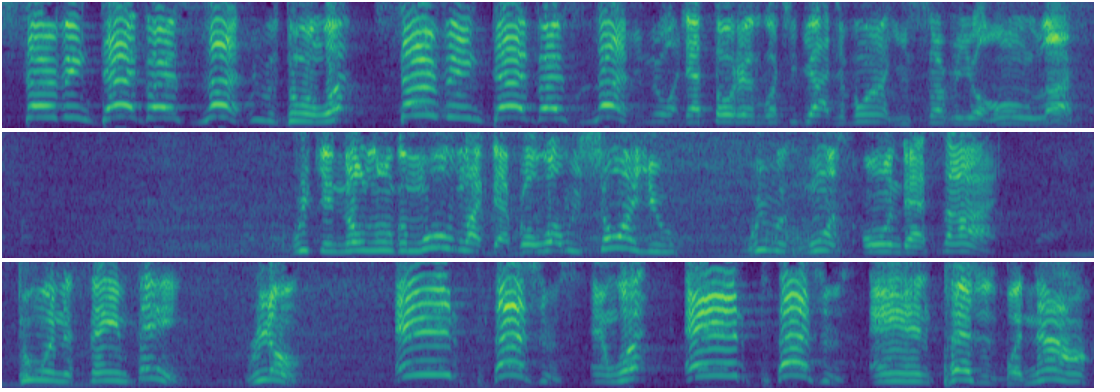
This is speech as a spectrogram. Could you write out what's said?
Serving diverse lust. We was doing what? Serving diverse lust. You know what that thought is, what you got, Javon? You serving your own lust. We can no longer move like that, bro. What we showing you, we was once on that side, doing the same thing. Read on. And pleasures. And what? And pleasures. And pleasures. But now,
